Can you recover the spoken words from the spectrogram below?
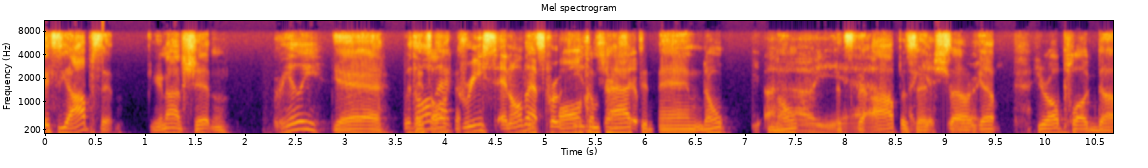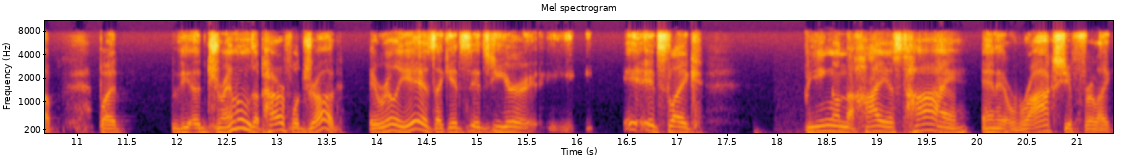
it's the opposite. You're not shitting. Really? Yeah. With It's all, that grease and all that it's protein, all compacted, man. Nope. No, Oh, it's the opposite. So, right. yep, you're all plugged up. But the adrenaline's a powerful drug. It really is. Like it's it's your it's like being on the highest high and it rocks you for like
